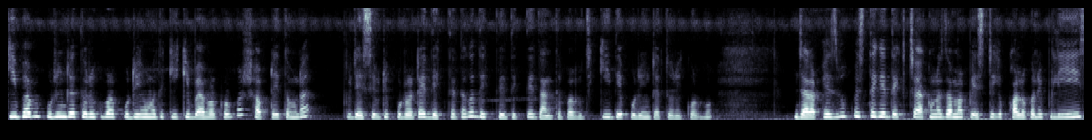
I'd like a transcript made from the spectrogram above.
কীভাবে পুডিংটা তৈরি করব আর পুডিংয়ের মধ্যে কী কী ব্যবহার করব সবটাই তোমরা রেসিপিটি পুরোটাই দেখতে থাকো। দেখতে দেখতে জানতে পারবে যে কী দিয়ে পুডিংটা তৈরি করব। যারা ফেসবুক পেজ থেকে দেখছ এখনও যে আমার পেজটিকে ফলো করি প্লিজ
